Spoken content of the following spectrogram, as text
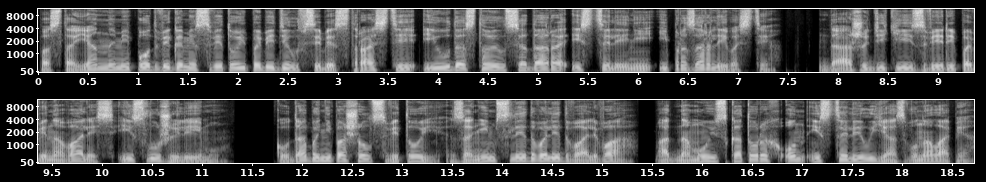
Постоянными подвигами святой победил в себе страсти и удостоился дара исцелений и прозорливости. Даже дикие звери повиновались и служили ему. Куда бы ни пошел святой, за ним следовали два льва, одному из которых он исцелил язву на лапе.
